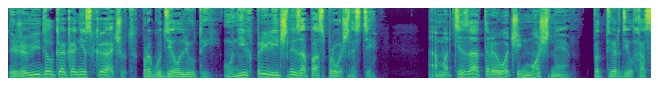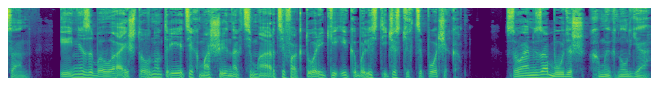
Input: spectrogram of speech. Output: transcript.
«Ты же видел, как они скачут», — прогудел Лютый. «У них приличный запас прочности». «Амортизаторы очень мощные», — подтвердил Хасан. «И не забывай, что внутри этих машинок тьма артефакторики и каббалистических цепочек». «С вами забудешь», — хмыкнул я.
